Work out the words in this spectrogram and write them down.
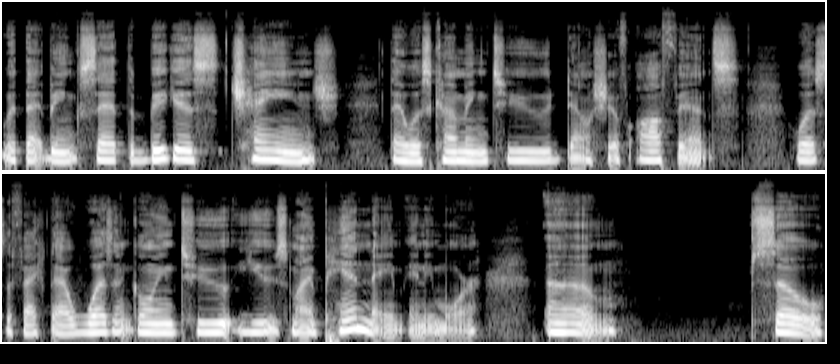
with that being said, the biggest change that was coming to Downshift Offense was the fact that I wasn't going to use my pen name anymore. Um, so,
